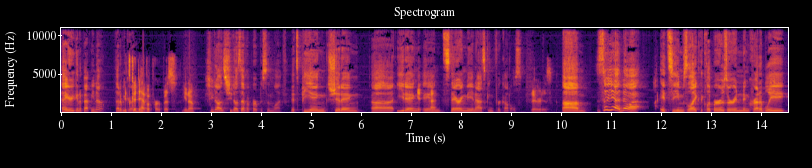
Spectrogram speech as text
"Hey, are you going to pet me now?" That'd be. It's great. good to have a purpose, you know. She does. She does have a purpose in life. It's peeing, shitting, uh, eating, and staring me and asking for cuddles. There it is. Um. So yeah, no, I, it seems like the Clippers are in an incredibly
